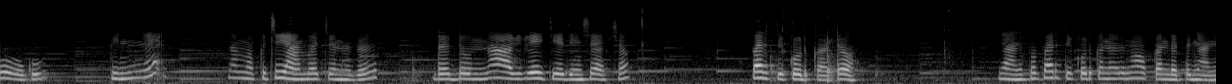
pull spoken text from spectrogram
പോകും. പിന്നെ നമുക്ക് ചെയ്യാൻ പറ്റുന്നത് ബ്രെഡ് ഒന്ന് ആവി കയറ്റിയതിന് ശേഷം പരത്തി കൊടുക്കുക കേട്ടോ. ഞാനിപ്പോൾ പരത്തി കൊടുക്കുന്നത് നോക്കണ്ടട്ടോ ഞാൻ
